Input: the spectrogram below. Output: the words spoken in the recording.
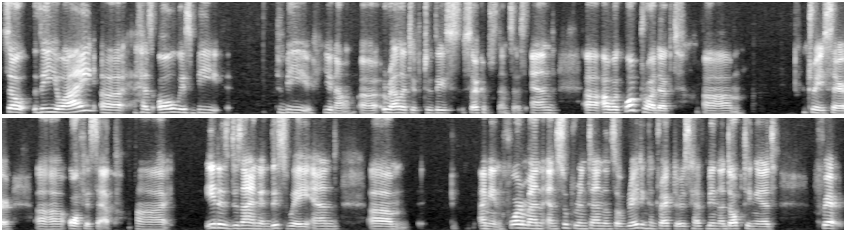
So the UI uh, has always be to be, you know, uh, relative to these circumstances. And uh, our core product, um, TraceAir uh, Office app, it is designed in this way and um, I mean, foremen and superintendents of grading contractors have been adopting it, fair,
